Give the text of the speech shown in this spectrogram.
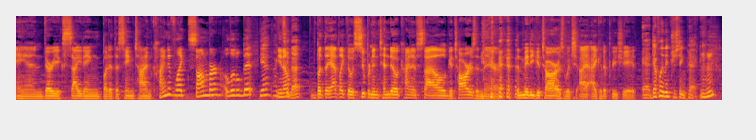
and very exciting but at the same time kind of like somber a little bit Yeah, I you know see that. but they had like those Super Nintendo kind of style guitars in there, the MIDI guitars, which I, I could appreciate. Uh, definitely an interesting pick. Mm-hmm.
